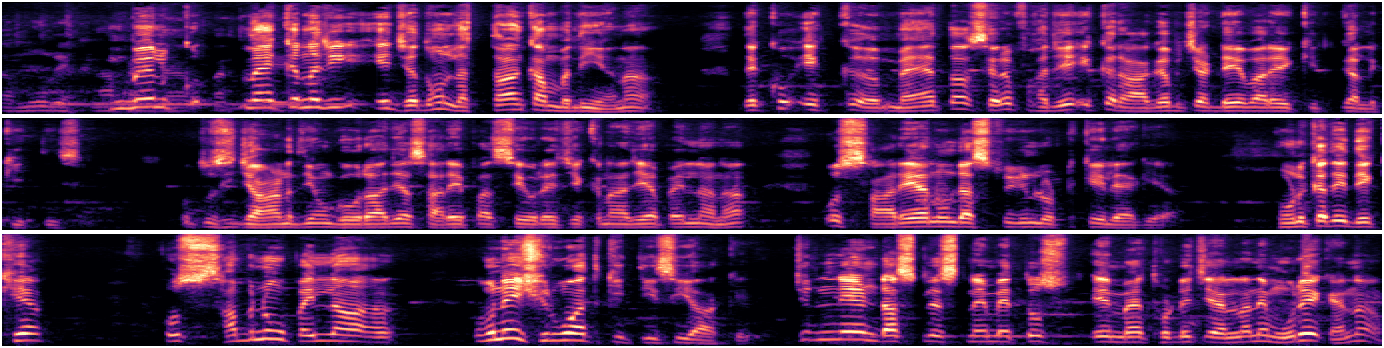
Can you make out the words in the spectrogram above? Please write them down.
ਦਾ ਮੂੰਹ ਵੇਖਣਾ ਬਿਲਕੁਲ। ਮੈਂ ਕਹਿੰਦਾ ਜੀ ਇਹ ਜਦੋਂ ਲੱਤਾਂ ਕੰਬਦੀਆਂ ਨਾ ਦੇਖੋ ਇੱਕ ਮੈਂ ਤਾਂ ਸਿਰਫ ਹਜੇ ਇੱਕ ਰਾਗਵ ਚੱਡੇ ਬਾਰੇ ਗੱਲ ਕੀਤੀ ਸੀ। ਉਹ ਤੁਸੀਂ ਜਾਣਦੇ ਹੋ ਗੋਰਾ ਜਿਹਾ ਸਾਰੇ ਪਾਸੇ ਉਰੇ ਚਿਕਨਾ ਜਿਹਾ ਪਹਿਲਾਂ ਨਾ ਉਹ ਸਾਰਿਆਂ ਨੂੰ ਇੰਡਸਟਰੀ ਨੂੰ ਲੁੱਟ ਕੇ ਲੈ ਗਿਆ। ਹੁਣ ਕਦੇ ਦੇਖਿਆ? ਉਹ ਸਭ ਨੂੰ ਪਹਿਲਾਂ ਉਹਨੇ ਸ਼ੁਰੂਆਤ ਕੀਤੀ ਸੀ ਆ ਕੇ। ਜਿੰਨੇ ਇੰਡਸਟਰੀਲਿਸਟ ਨੇ ਮੈਂ ਤੋਂ ਇਹ ਮੈਂ ਤੁਹਾਡੇ ਚੈਨਲਾਂ ਦੇ ਮੂਹਰੇ ਕਹਿਣਾ।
